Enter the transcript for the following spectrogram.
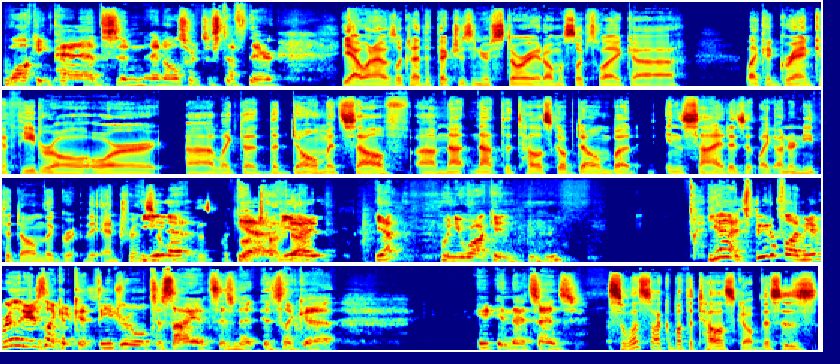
walking paths and, and all sorts of stuff there. Yeah, when I was looking at the pictures in your story, it almost looked like uh like a grand cathedral or uh, like the the dome itself, um, not not the telescope dome, but inside. Is it like underneath the dome, the the entrance? Yeah, like, yeah, yeah, yep. When you walk in, Mhm. yeah, it's beautiful. I mean, it really is like a cathedral to science, isn't it? It's like a in that sense. So let's talk about the telescope. This is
